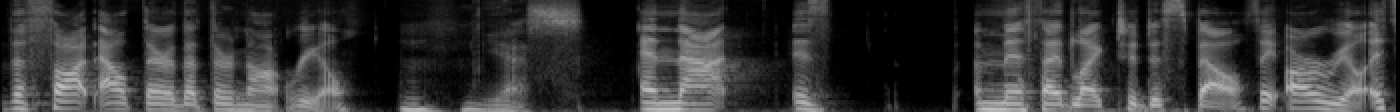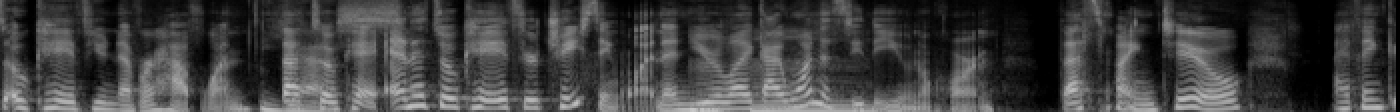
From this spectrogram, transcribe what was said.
the thought out there that they're not real. Mm-hmm. yes. And that is a myth I'd like to dispel. They are real. It's okay if you never have one. That's Yes. okay. And it's okay if you're chasing one and you're like, I want to see mm-hmm. the unicorn. That's fine too. I think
